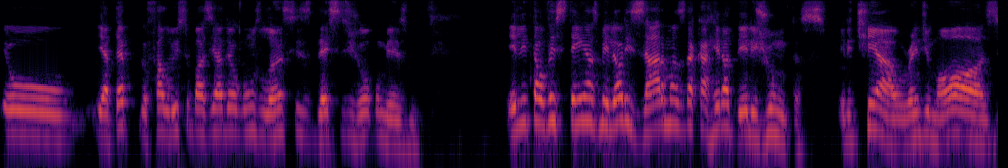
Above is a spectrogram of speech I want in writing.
eu e até eu falo isso baseado em alguns lances desse jogo mesmo ele talvez tenha as melhores armas da carreira dele juntas. Ele tinha o Randy Moss,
